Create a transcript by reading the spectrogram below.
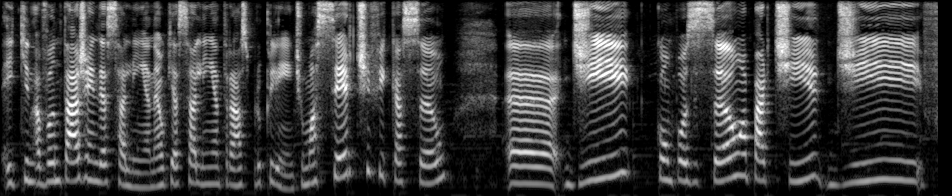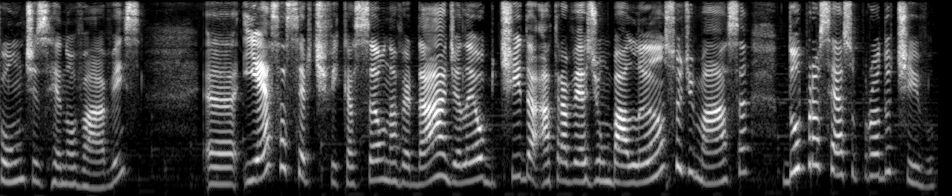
e que a vantagem dessa linha, né, o que essa linha traz para o cliente, uma certificação uh, de composição a partir de fontes renováveis. Uh, e essa certificação, na verdade, ela é obtida através de um balanço de massa do processo produtivo.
